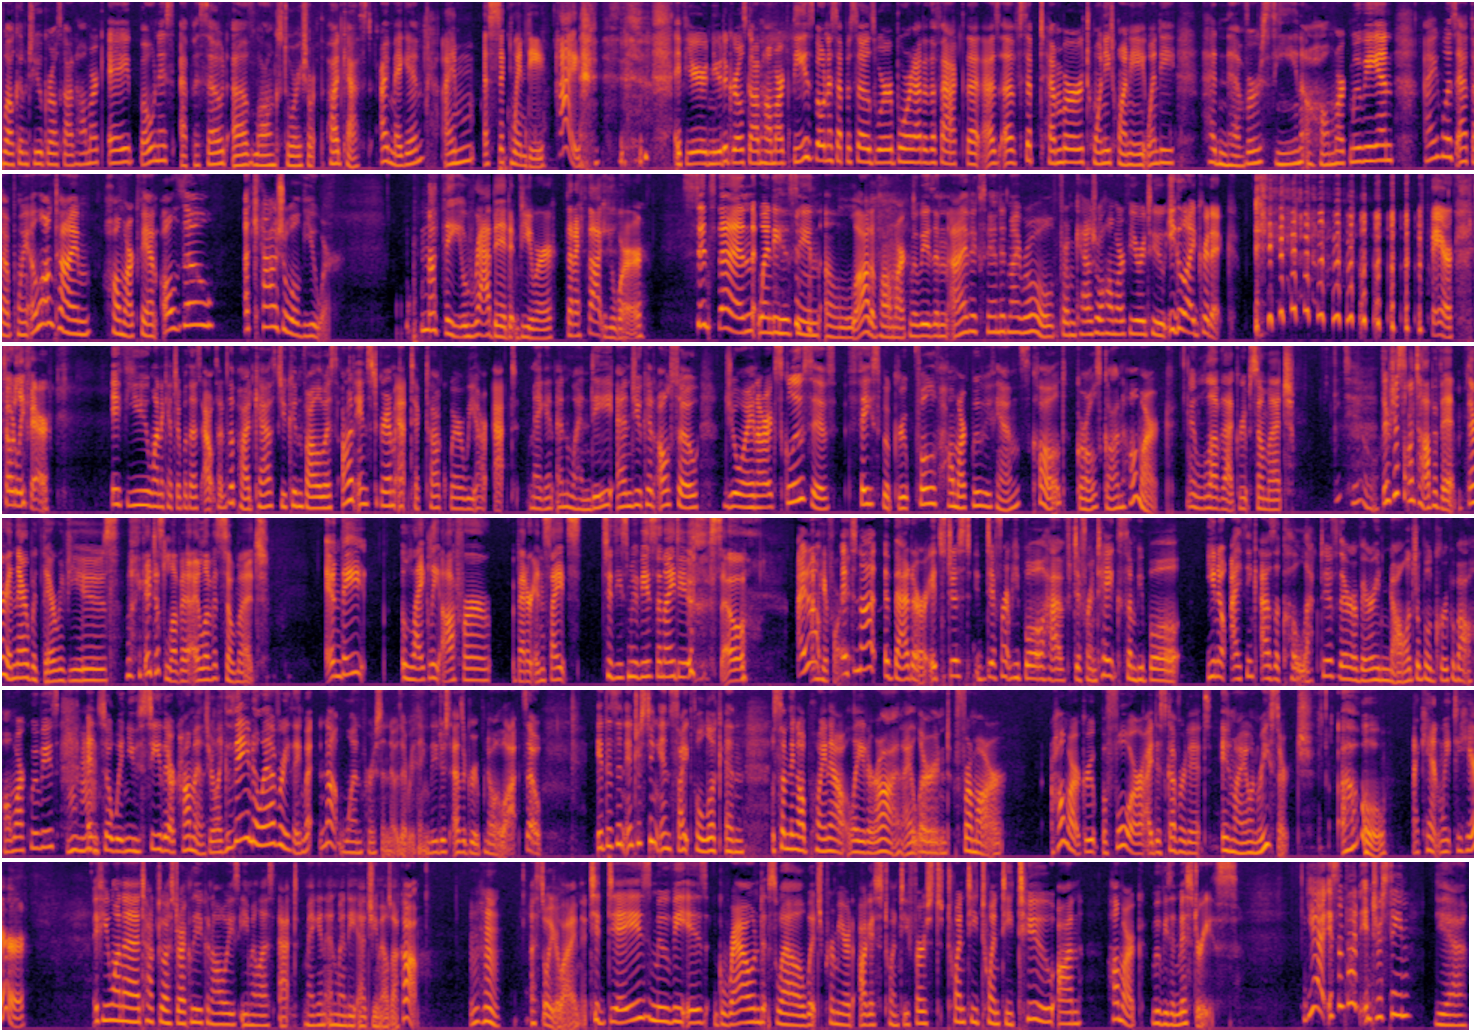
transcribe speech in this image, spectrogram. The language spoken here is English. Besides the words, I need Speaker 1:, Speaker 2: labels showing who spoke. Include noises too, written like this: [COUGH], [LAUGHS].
Speaker 1: Welcome to Girls Gone Hallmark, a bonus episode of Long Story Short, the podcast. I'm Megan.
Speaker 2: I'm a sick Wendy. Hi. [LAUGHS]
Speaker 1: If you're new to Girls Gone Hallmark, these bonus episodes were born out of the fact that as of September 2020, Wendy had never seen a Hallmark movie. And I was at that point a long time Hallmark fan, although a casual viewer.
Speaker 2: Not the rabid viewer that I thought you were.
Speaker 1: Since then, Wendy has seen a lot of Hallmark movies, and I've expanded my role from casual Hallmark viewer to eagle eyed critic. [LAUGHS]
Speaker 2: Fair. Totally fair.
Speaker 1: If you want to catch up with us outside of the podcast, you can follow us on Instagram at TikTok, where we are at Megan and Wendy. And you can also join our exclusive Facebook group full of Hallmark movie fans called Girls Gone Hallmark.
Speaker 2: I love that group so much.
Speaker 1: Me too.
Speaker 2: They're just on top of it. They're in there with their reviews. [LAUGHS] Like, I just love it. I love it so much. And they likely offer better insights to these movies than I do. [LAUGHS] So,
Speaker 1: I don't,
Speaker 2: I'm here for it.
Speaker 1: It's not better. It's just different people have different takes. Some people, you know, I think as a collective, they're a very knowledgeable group about Hallmark movies. Mm-hmm. And so when you see their comments, you're like, they know everything. But not one person knows everything. They just, as a group, know a lot. So it is an interesting, insightful look. And something I'll point out later on, I learned from our Hallmark group before I discovered it in my own research.
Speaker 2: oh, I can't wait to hear.
Speaker 1: If you want to talk to us directly, you can always email us at meganandwendy at gmail.com. Mm-hmm. I stole your line. Today's movie is Groundswell, which premiered August 21st, 2022 on Hallmark Movies and Mysteries.
Speaker 2: Yeah, isn't that interesting?
Speaker 1: Yeah.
